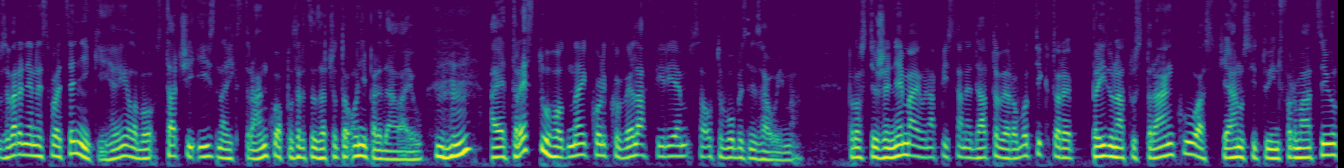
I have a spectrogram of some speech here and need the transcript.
zverejnené svoje cenníky, hej? Lebo stačí ísť na ich stránku a pozrieť sa, za čo to oni predávajú. Mm-hmm. A je trestu hodné, koľko veľa firiem sa o to vôbec nezaujíma. Proste, že nemajú napísané dátové roboty, ktoré prídu na tú stránku a stiahnu si tú informáciu,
